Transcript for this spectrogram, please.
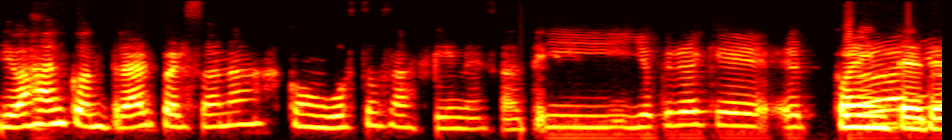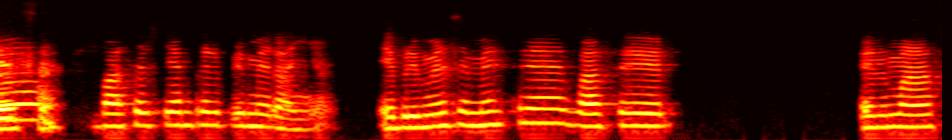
Y vas a encontrar personas con gustos afines a ti. Y yo creo que el Con intereses. va a ser siempre el primer año. El primer semestre va a ser el más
